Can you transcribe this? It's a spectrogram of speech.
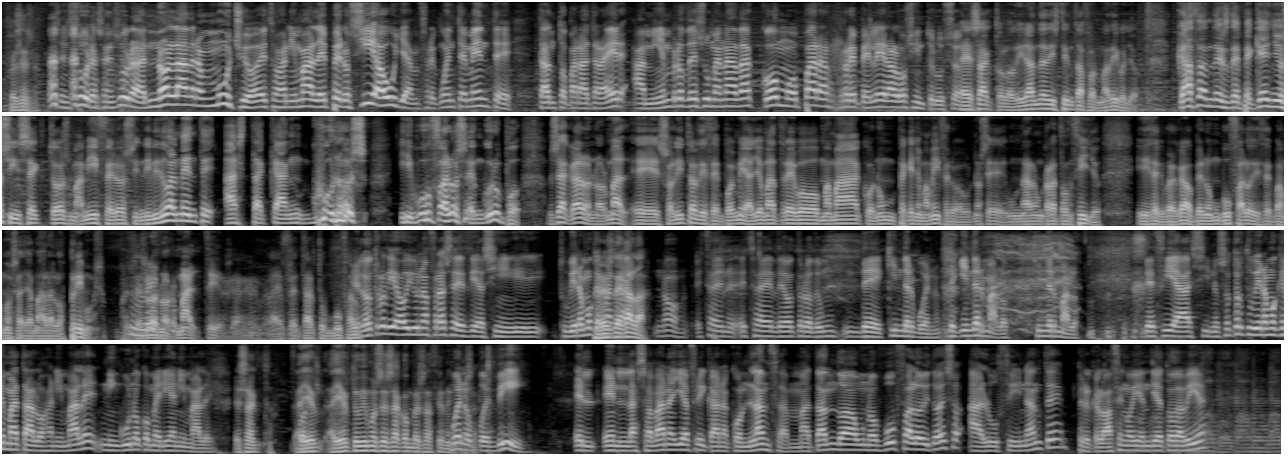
pues eso. Censura, censura. No ladran mucho estos animales, pero sí aullan frecuentemente, tanto para atraer a miembros de su manada como para repeler a los intrusos. Exacto, lo dirán de distinta forma, digo yo. Cazan desde pequeños insectos, mamíferos individualmente, hasta canguros y búfalos en grupo. O sea, claro, normal. Eh, solitos dicen, pues mira, yo me atrevo, mamá, con un pequeño mamífero, no sé, un, un ratoncillo. Y dice que, pero claro, ven un búfalo y dice, vamos a llamar a los primos. Pues es lo normal, tío. O sea, a enfrentarte a un búfalo. El otro día oí una frase decía, si tuviéramos que ¿Pero es de matar... gala? No, esta, es- esta es de otro, de un de Kinder bueno, de Kinder malo, Kinder malo. Decía, si nosotros tuviéramos que matar a los animales, ninguno comería animales. Exacto. Ayer, ayer tuvimos esa conversación en Bueno, casa. pues vi el- en la sabana y africana con lanzas matando a unos búfalos y todo eso, alucinante, pero que lo hacen hoy en día todavía.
